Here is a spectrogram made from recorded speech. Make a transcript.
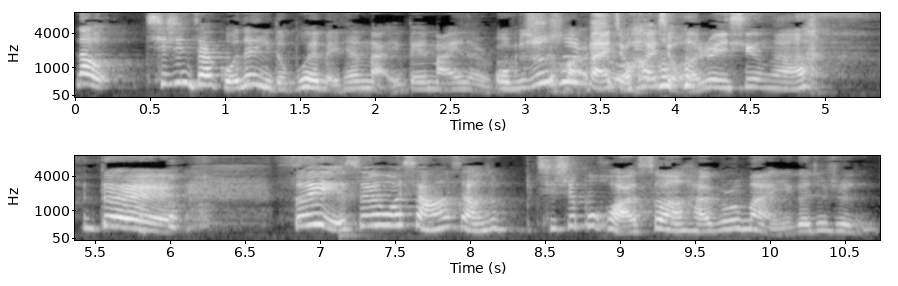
那其实你在国内你都不会每天买一杯 Miner 吧？我们就是买九块九的瑞幸啊，对，所以所以我想了想，就其实不划算，还不如买一个就是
